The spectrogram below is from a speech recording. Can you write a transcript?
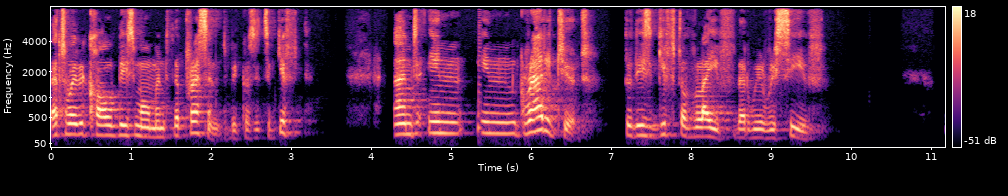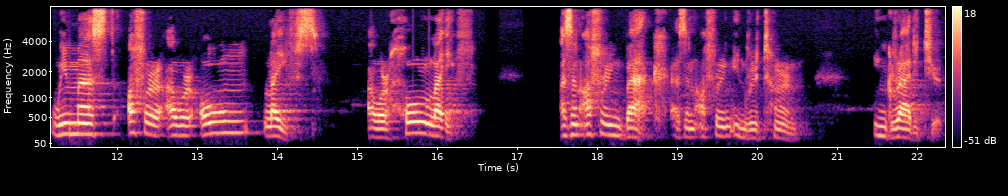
That's why we call this moment the present, because it's a gift. And in, in gratitude to this gift of life that we receive, we must offer our own lives, our whole life, as an offering back, as an offering in return in gratitude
